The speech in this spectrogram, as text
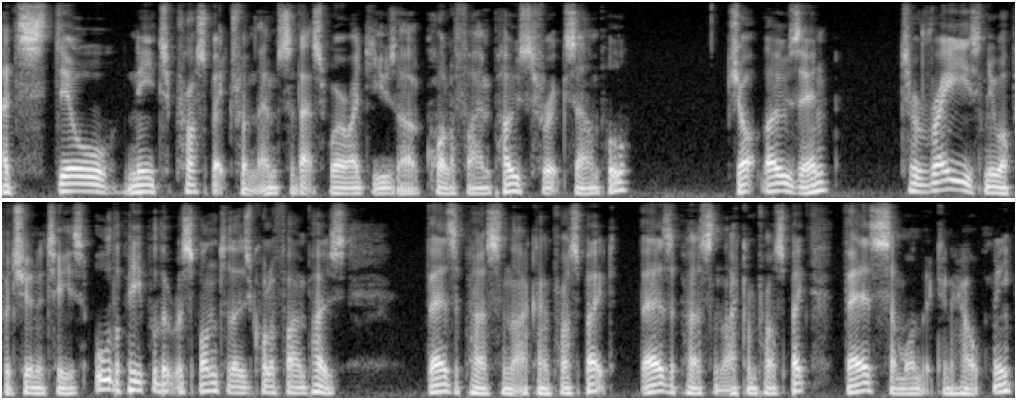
I'd still need to prospect from them. So that's where I'd use our qualifying posts, for example. Jot those in to raise new opportunities. All the people that respond to those qualifying posts. There's a person that I can prospect. There's a person that I can prospect. There's someone that can help me.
